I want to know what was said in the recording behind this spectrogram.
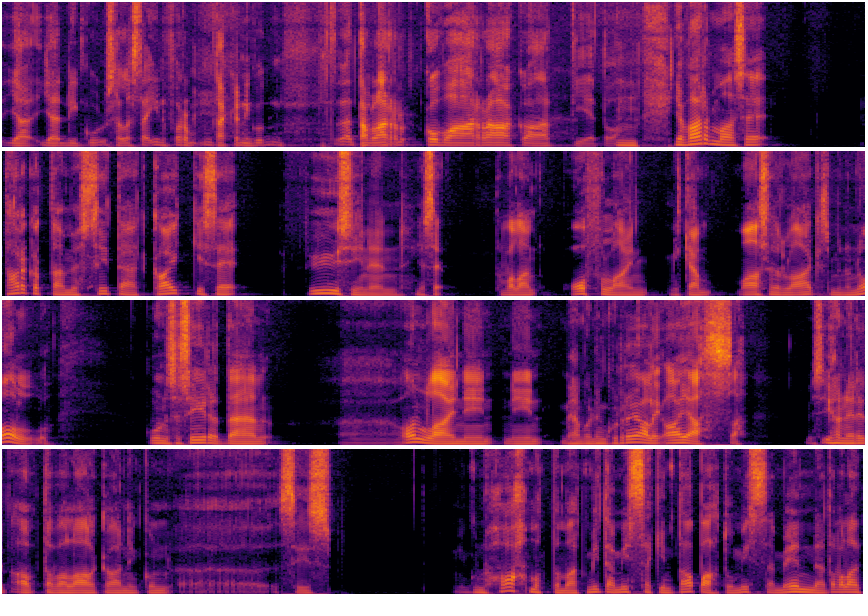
ja, ja niin kuin sellaista inform- niin kuin, tavallaan kovaa, raakaa tietoa. Mm. Ja varmaan se tarkoittaa myös sitä, että kaikki se fyysinen ja se tavallaan offline, mikä maaseudulla aikaisemmin on ollut, kun se siirretään onlineen, niin mehän voi niin kuin reaaliajassa myös ihan eri tavalla alkaa niin kuin, äh, siis niin kuin hahmottamaan, että mitä missäkin tapahtuu, missä mennään. Tavallaan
